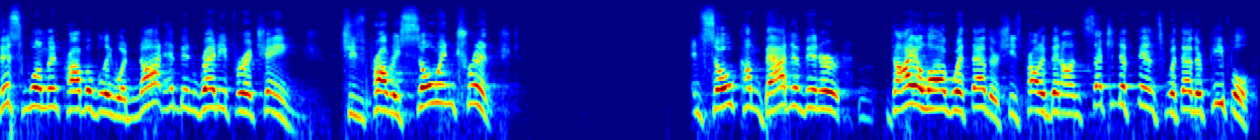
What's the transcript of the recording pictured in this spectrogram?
this woman probably would not have been ready for a change. She's probably so entrenched and so combative in her dialogue with others. She's probably been on such a defense with other people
